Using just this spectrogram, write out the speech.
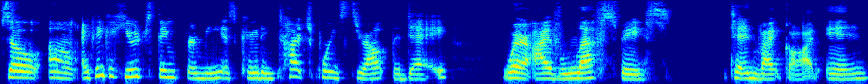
So, um, I think a huge thing for me is creating touch points throughout the day where I've left space to invite God in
